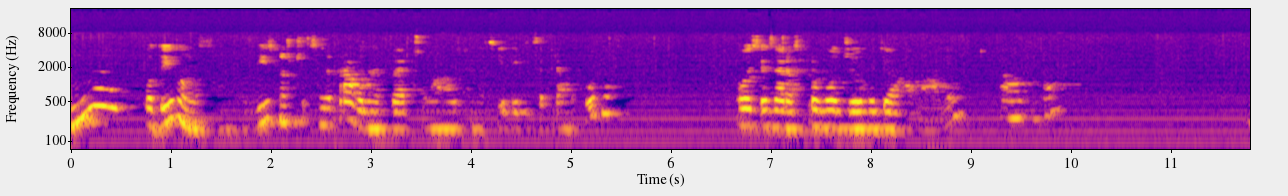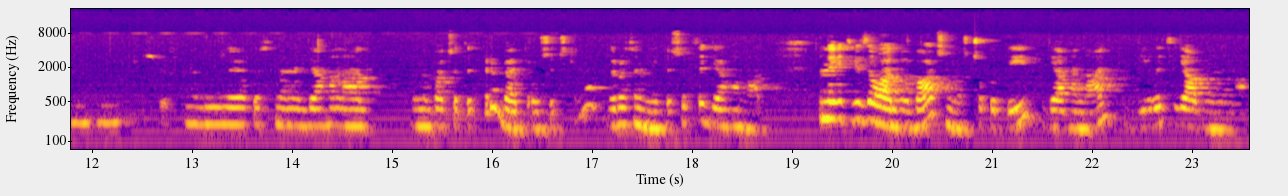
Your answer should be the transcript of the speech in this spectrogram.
Ну, подивимося. Звісно, що це неправильне твердження. Ось у нас є, дивіться, прямокутник. Ось я зараз проводжу його діагоналі. Щось не дуже якось в мене діагональ. Воно, бачите, стрибає трошечки. Ну, ви розумієте, що це діагональ. Ми навіть візуально бачимо, що кути діагональ ділить явно не навпіл.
